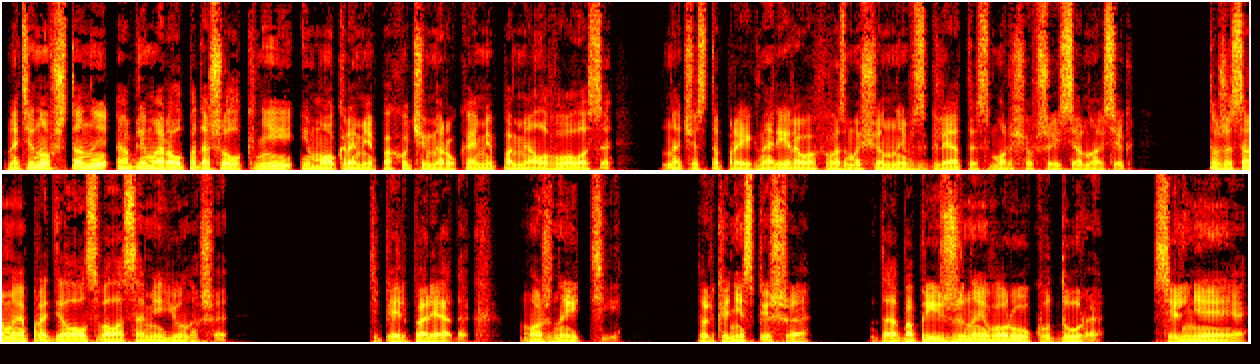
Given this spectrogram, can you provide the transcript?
Натянув штаны, Аблимарл подошел к ней и мокрыми, пахучими руками помял волосы, начисто проигнорировав возмущенный взгляд и сморщившийся носик. То же самое проделал с волосами юноши. «Теперь порядок. Можно идти. Только не спеша. Да обопрись же на его руку, дура. Сильнее!»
